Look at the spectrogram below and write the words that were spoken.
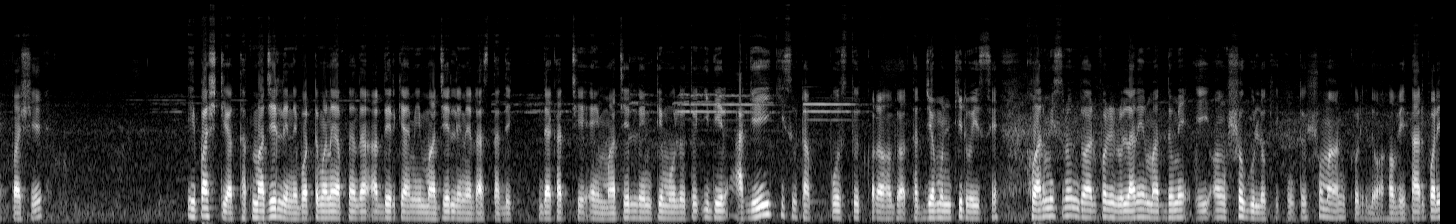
এক পাশে। এই পাশটি অর্থাৎ মাঝের লেনে বর্তমানে আপনাদেরকে আমি মাঝের লেনের রাস্তা দেখ, দেখাচ্ছি। এই মাঝের লেনটি মূলত ঈদের আগেই কিছুটা প্রস্তুত করা হবে। অর্থাৎ যেমনটি রয়েছে, খোয়ার মিশ্রণ দেওয়ার পরে রোলারের মাধ্যমে এই অংশগুলোকে কিন্তু সমান করে দেওয়া হবে। তারপরে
